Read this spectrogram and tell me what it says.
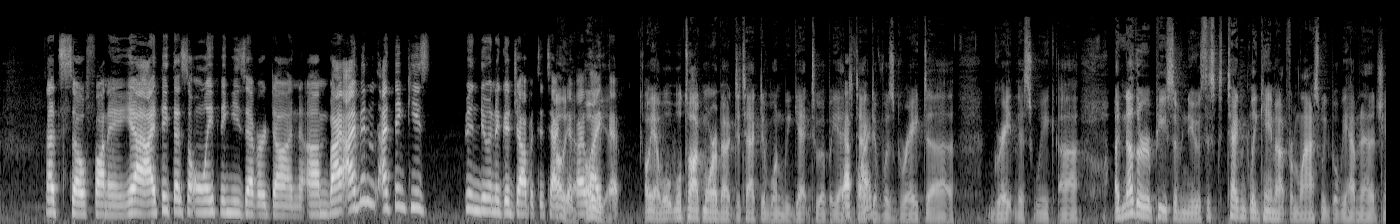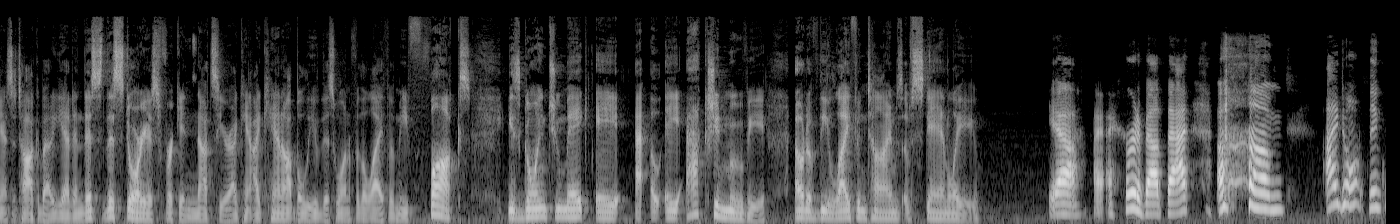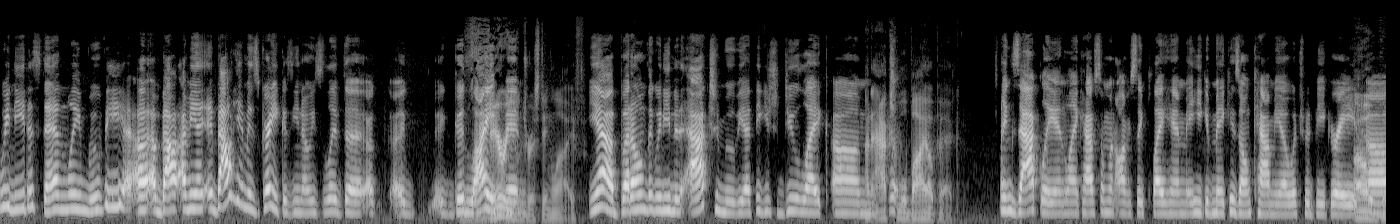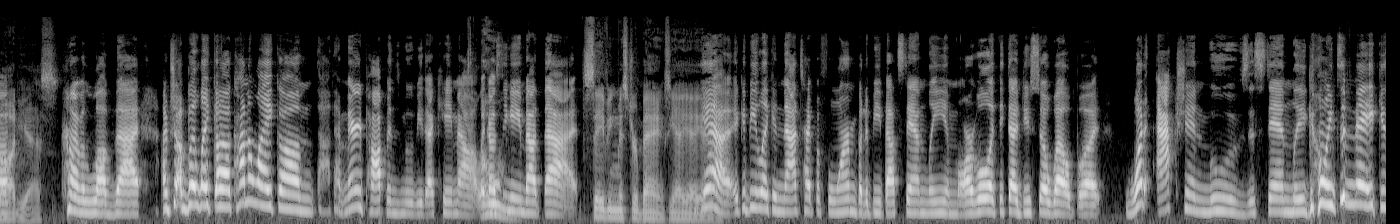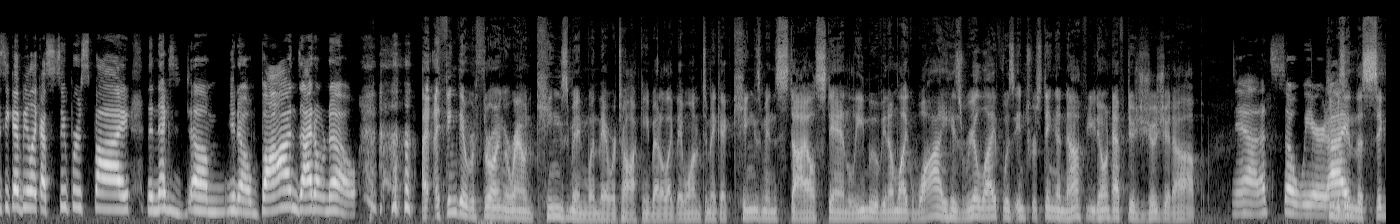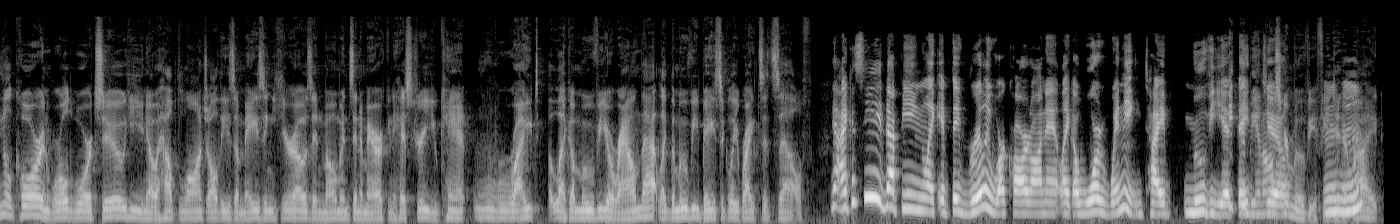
That's so funny. Yeah, I think that's the only thing he's ever done. Um, but I've been, I think he's been doing a good job at Detective. Oh yeah, I oh, like yeah. it. Oh yeah, we'll we'll talk more about Detective when we get to it. But yeah, Definitely. Detective was great, uh, great this week. Uh, another piece of news. This technically came out from last week, but we haven't had a chance to talk about it yet. And this this story is freaking nuts here. I can't I cannot believe this one for the life of me. Fox is going to make a a, a action movie out of the life and times of Stan Lee. Yeah, I, I heard about that. Um, I don't think we need a Stan Lee movie uh, about. I mean, about him is great because you know he's lived a, a, a, good life. Very and- interesting life. Yeah, but I don't think we need an action movie. I think you should do like um An actual biopic. Exactly and like have someone obviously play him. He could make his own cameo, which would be great. Oh Uh, God, yes. I would love that. I'm try- but like uh, kind of like um oh, that Mary Poppins movie that came out. Like I was Oh. thinking about that. Saving Mr. Banks. Yeah, yeah, yeah. Yeah, it could be like in that type of form, but it'd be about Stan Lee and Marvel. I think that'd do so well. But what action moves is Stan Lee going to make? Is he gonna be like a super spy, the next, um, you know, Bond? I don't know. I, I think they were throwing around Kingsman when they were talking about it. Like they wanted to make a Kingsman style Stan Lee movie. And I'm like, why? His real life was interesting enough. You don't have to zhuzh it up. Yeah, that's so weird. He was I, in the Signal Corps in World War II. He, you know, helped launch all these amazing heroes and moments in American history. You can't write like a movie around that. Like the movie basically writes itself. yeah, I could see that being like if they really work hard on it, like award winning type movie. If It they be an do. Oscar movie if you did it mm-hmm. right.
